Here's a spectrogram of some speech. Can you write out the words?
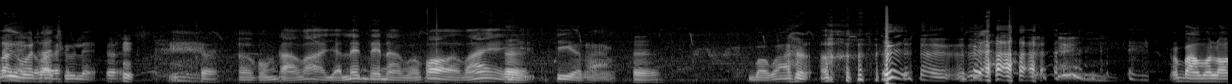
bà giả đây. Đó mày ca. Hả? Mấy người mà tha chú lệ. Ờ, ผมถามว่า อย่าเล่นเตน่ะเหมือนพ่อไหมเออพี่ก็ถามเออบอกว่าเอาบ่าวมาเหรอ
